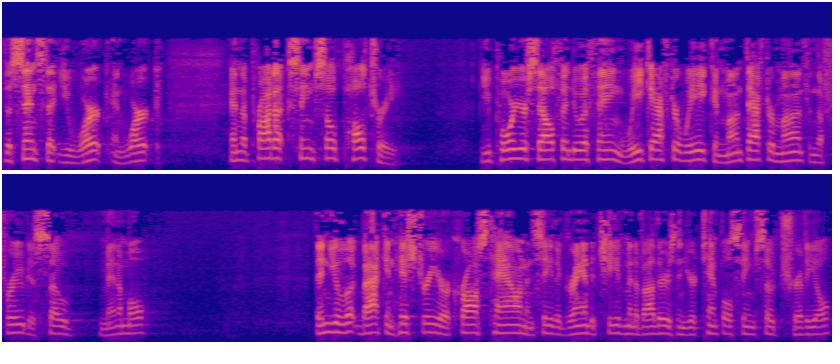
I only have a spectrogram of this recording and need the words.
The sense that you work and work and the product seems so paltry. You pour yourself into a thing week after week and month after month and the fruit is so minimal. Then you look back in history or across town and see the grand achievement of others and your temple seems so trivial.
